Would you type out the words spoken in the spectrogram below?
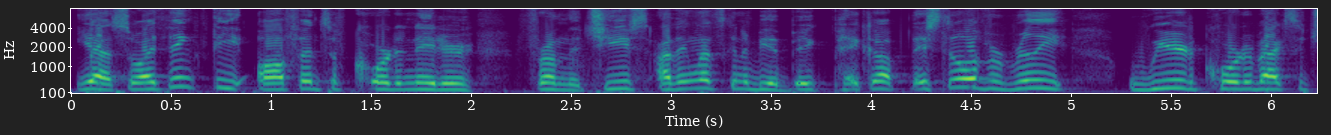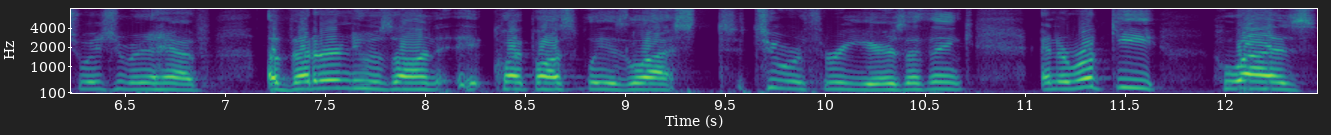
Yeah, so I think the offensive coordinator from the Chiefs, I think that's going to be a big pickup. They still have a really weird quarterback situation where they have a veteran who was on quite possibly his last two or three years, I think, and a rookie who has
